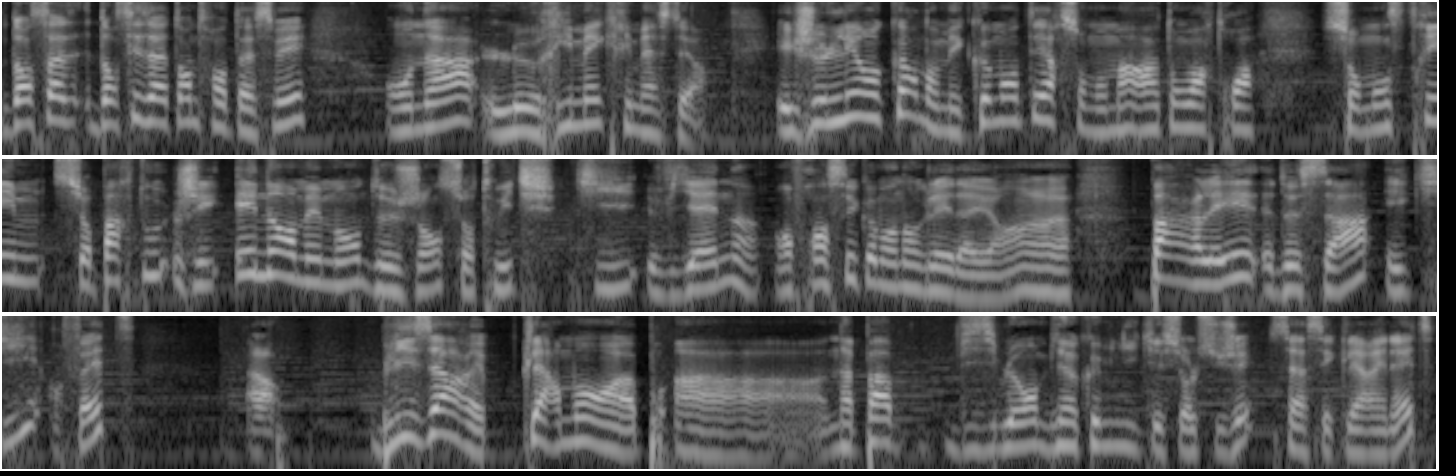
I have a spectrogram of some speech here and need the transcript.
Dans, dans ces attentes fantasmées, on a le remake remaster. Et je l'ai encore dans mes commentaires sur mon Marathon War 3, sur mon stream, sur partout. J'ai énormément de gens sur Twitch qui viennent, en français comme en anglais d'ailleurs, hein, parler de ça et qui, en fait... Alors, Blizzard est clairement n'a pas visiblement bien communiqué sur le sujet, c'est assez clair et net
